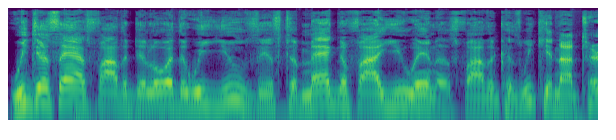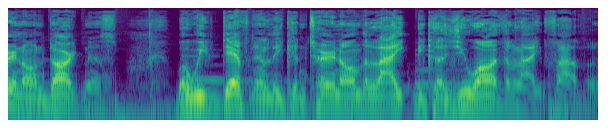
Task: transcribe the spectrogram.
We just ask, Father, dear Lord, that we use this to magnify you in us, Father, because we cannot turn on darkness, but we definitely can turn on the light because you are the light, Father.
